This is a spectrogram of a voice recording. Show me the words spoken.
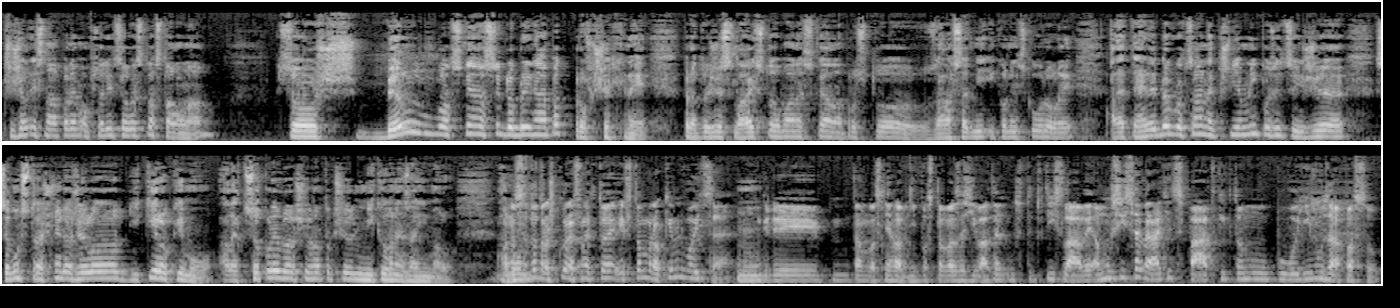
přišel i s nápadem obsadit Silvestra Stallona, Což byl vlastně asi dobrý nápad pro všechny, protože Sly z toho má dneska naprosto zásadní ikonickou roli, ale tehdy byl v docela nepříjemný pozici, že se mu strašně dařilo díky Rokimu, ale cokoliv dalšího natočil, nikoho nezajímalo. A ono on... se to trošku reflektuje i v tom Rokim dvojce, hmm. kdy tam vlastně hlavní postava zažívá ten ústup té slávy a musí se vrátit zpátky k tomu původnímu zápasu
